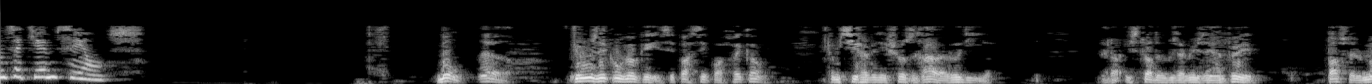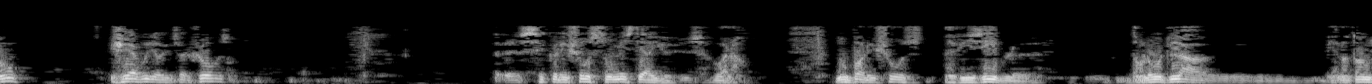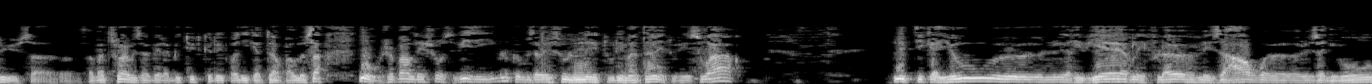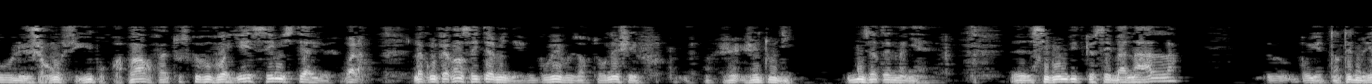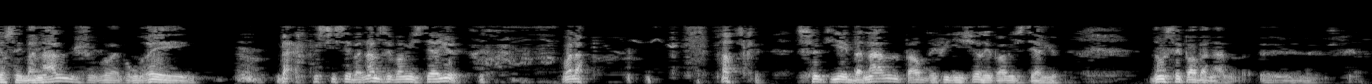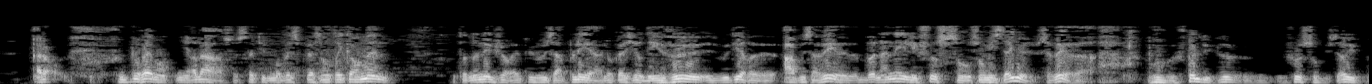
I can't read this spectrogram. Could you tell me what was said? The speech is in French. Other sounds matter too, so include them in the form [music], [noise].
37e séance. Bon, alors, je vous ai convoqué, c'est pas, pas fréquent, comme si j'avais des choses graves à vous dire. Alors, histoire de vous amuser un peu, et pas seulement, j'ai à vous dire une seule chose, euh, c'est que les choses sont mystérieuses, voilà. Non pas les choses invisibles dans l'au-delà, euh, bien entendu, ça, ça va de soi, vous avez l'habitude que les prédicateurs parlent de ça. Non, je parle des choses visibles que vous avez sous le nez tous les matins et tous les soirs. Les petits cailloux, euh, les rivières, les fleuves, les arbres, euh, les animaux, les gens aussi, pourquoi pas, enfin tout ce que vous voyez, c'est mystérieux. Voilà. La conférence est terminée. Vous pouvez vous en retourner chez vous. J'ai tout dit, d'une certaine manière. Euh, si vous me dites que c'est banal, vous pourriez tenter de me dire c'est banal, je vous répondrai, ben, si c'est banal, c'est pas mystérieux. [laughs] voilà. [laughs] Parce que ce qui est banal, par définition, n'est pas mystérieux. Donc c'est pas banal. Euh, alors, je pourrais m'en tenir là, ce serait une mauvaise plaisanterie quand même, étant donné que j'aurais pu vous appeler à l'occasion des vœux et vous dire, euh, ah vous savez, euh, bonne année, les choses sont, sont mystérieuses, vous savez, je te le dis, les choses sont mystérieuses.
